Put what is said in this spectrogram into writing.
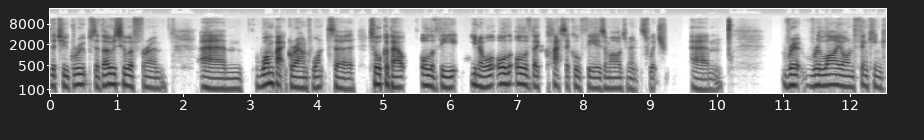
the two groups are those who are from um, one background want to talk about all of the, you know, all, all of the classical theism arguments, which um, re- rely on thinking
